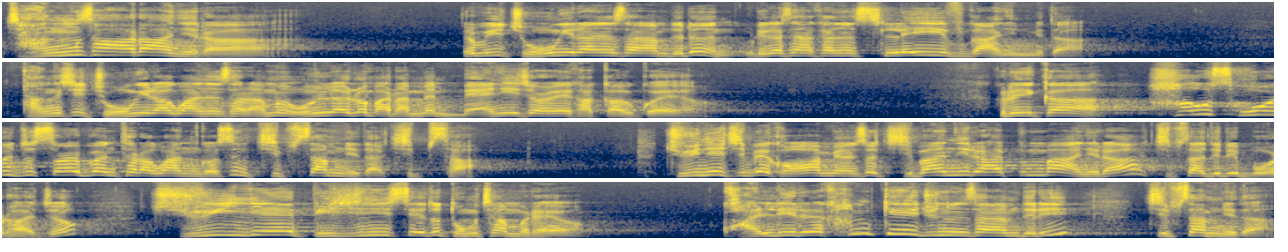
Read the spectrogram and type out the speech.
장사하라 아니라 여러분 이 종이라는 사람들은 우리가 생각하는 슬레이브가 아닙니다. 당시 종이라고 하는 사람은 오늘날로 말하면 매니저에 가까울 거예요. 그러니까 household servant라고 하는 것은 집사입니다. 집사. 주인의 집에 거하면서 집안일을 할 뿐만 아니라 집사들이 뭘 하죠? 주인의 비즈니스에도 동참을 해요. 관리를 함께 해주는 사람들이 집사입니다.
